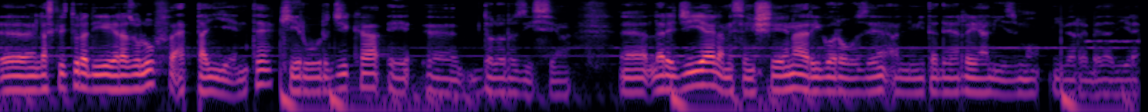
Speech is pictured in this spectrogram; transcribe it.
Eh, la scrittura di Rasuluf è tagliente, chirurgica e eh, dolorosissima. Eh, la regia e la messa in scena rigorose al limite del realismo, mi verrebbe da dire.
